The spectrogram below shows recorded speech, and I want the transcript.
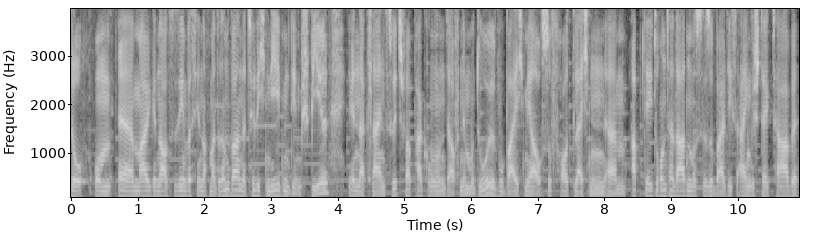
So, um äh, mal genau zu sehen, was hier nochmal drin war. Natürlich neben dem Spiel in einer kleinen Switch-Verpackung und auf einem Modul, wobei ich mir auch sofort gleich ein ähm, Update runterladen musste, sobald ich es eingesteckt habe,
